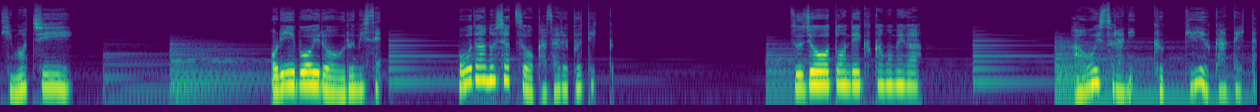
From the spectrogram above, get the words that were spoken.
気持ちいい。オリーブオイルを売る店、ボーダーのシャツを飾るブティック。頭上を飛んでいくカモメが青い空にくっきり浮かんでいた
